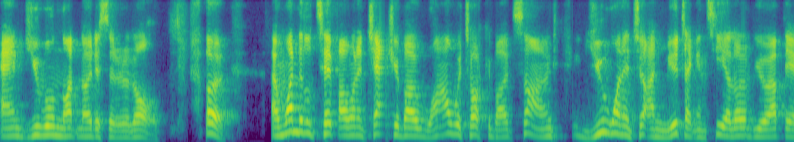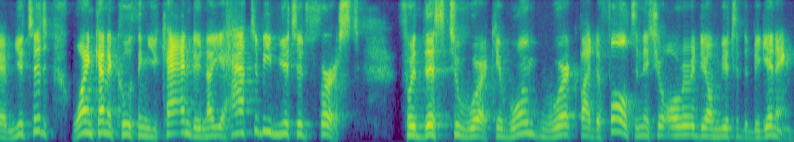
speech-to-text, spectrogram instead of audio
and you will not notice it at all. Oh, and one little tip I want to chat to you about while we're talking about sound, you wanted to unmute. I can see a lot of you are up there muted. One kind of cool thing you can do now, you have to be muted first for this to work. It won't work by default unless you're already on mute at the beginning.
